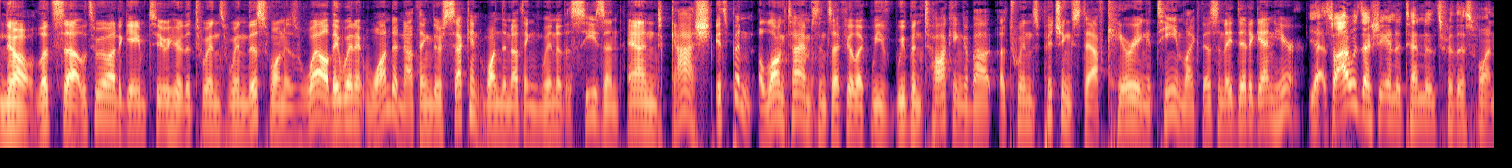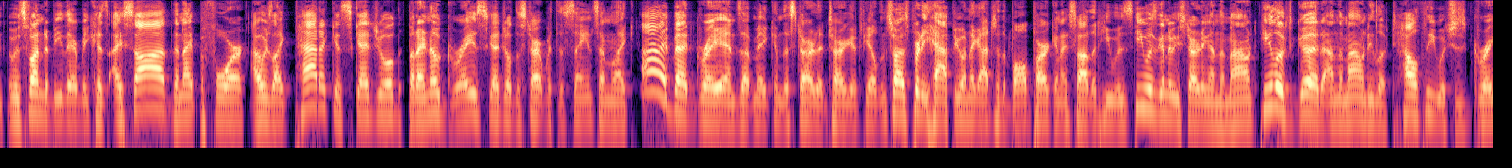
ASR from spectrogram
No, let's uh, let's move on to game two here. The Twins win this one as well. They win it one to nothing, their second one to nothing win of the season. And gosh, it's been a long time since I feel like we've we've been talking about a Twins pitching staff carrying a team like this, and they did again here. Yeah, so I was actually in attendance for this one. It was fun to be there because I saw the night before. I was like, Paddack is scheduled, but I know Gray's scheduled to start with the Saints. I'm like, I bet Gray ends up making the start at Target Field, and so I was pretty happy when I got to the ballpark and I saw that he was he was going to be starting on the mound. He looked good on the mound. He looked healthy, which is great.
